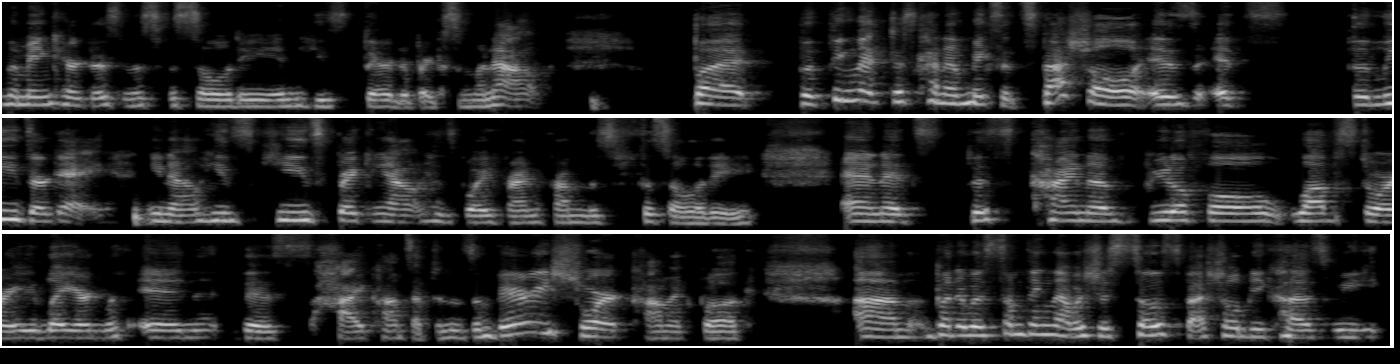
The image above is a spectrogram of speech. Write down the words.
the main characters in this facility and he's there to break someone out but the thing that just kind of makes it special is it's the leads are gay. You know, he's he's breaking out his boyfriend from this facility, and it's this kind of beautiful love story layered within this high concept. And it's a very short comic book, um, but it was something that was just so special because we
